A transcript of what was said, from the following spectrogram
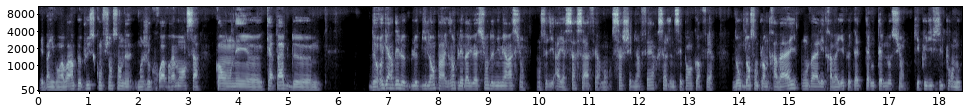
eh ben, ils vont avoir un peu plus confiance en eux. Moi, je crois vraiment ça. Quand on est capable de de regarder le, le bilan, par exemple, l'évaluation de numération. On se dit, ah, il y a ça, ça à faire. Bon, ça, je sais bien faire. Ça, je ne sais pas encore faire. Donc, dans son plan de travail, on va aller travailler peut-être telle ou telle notion qui est plus difficile pour nous.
